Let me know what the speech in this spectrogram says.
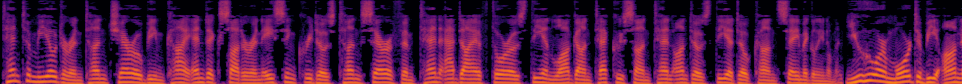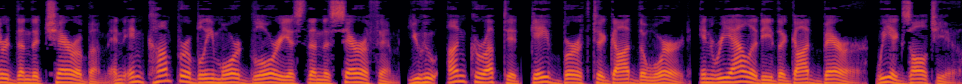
Tentamioteron tun cherubim kai endixoteron asynkritos tun seraphim ten adiaphthoros theon logon tekusan ten ontos theotokon se You who are more to be honored than the cherubim and incomparably more glorious than the seraphim, you who, uncorrupted, gave birth to God the Word, in reality the God-bearer, we exalt you.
